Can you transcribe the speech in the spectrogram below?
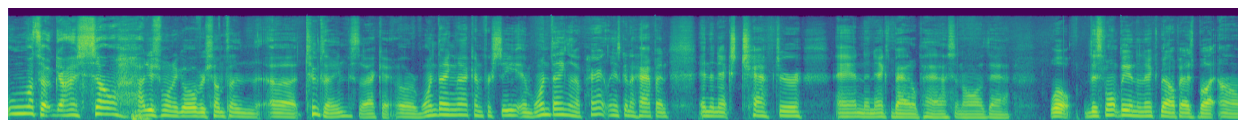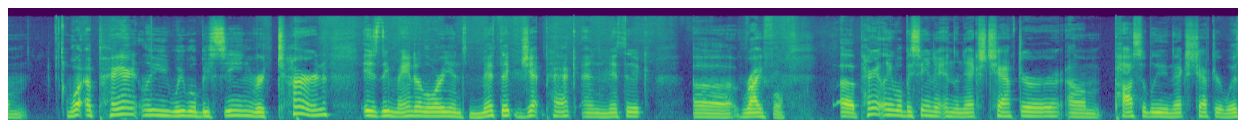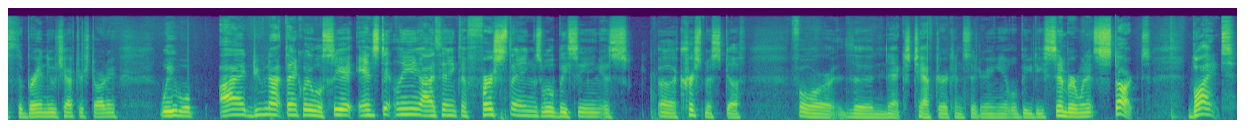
What's up, guys? So, I just want to go over something, uh, two things that I can, or one thing that I can foresee, and one thing that apparently is going to happen in the next chapter and the next battle pass and all of that. Well, this won't be in the next battle pass, but, um, what apparently we will be seeing return is the Mandalorian's mythic jetpack and mythic, uh, rifle. Apparently we'll be seeing it in the next chapter um possibly next chapter with the brand new chapter starting. We will i do not think we will see it instantly. I think the first things we'll be seeing is uh christmas stuff for the next chapter considering it will be december when it starts. But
